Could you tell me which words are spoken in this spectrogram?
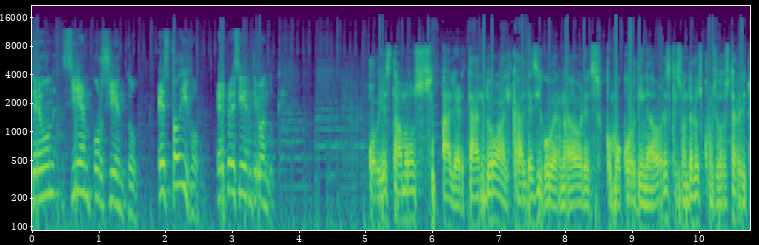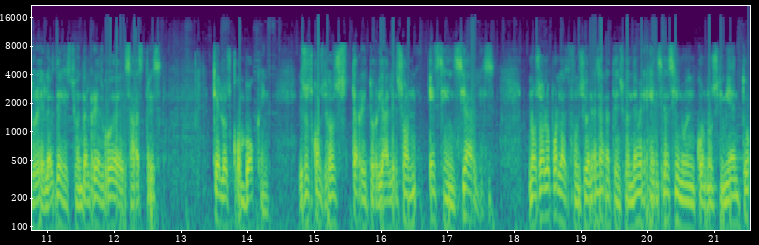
de un 100%. Esto dijo el presidente Iván Duque. Hoy estamos alertando a alcaldes y gobernadores como coordinadores que son de los consejos territoriales de gestión del riesgo de desastres que los convoquen. Esos consejos territoriales son esenciales, no solo por las funciones en atención de emergencia, sino en conocimiento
